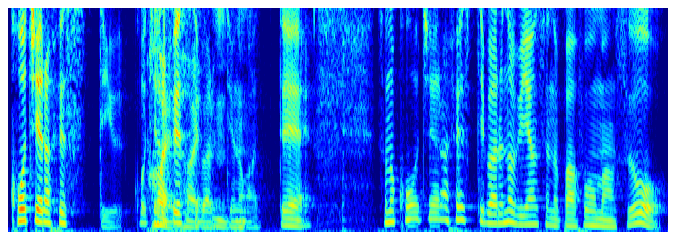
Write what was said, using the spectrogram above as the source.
コーチェラフェスっていう、コーチェラフェスティバルっていうのがあって、そのコーチェラフェスティバルのビヨンセのパフォーマンスを、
